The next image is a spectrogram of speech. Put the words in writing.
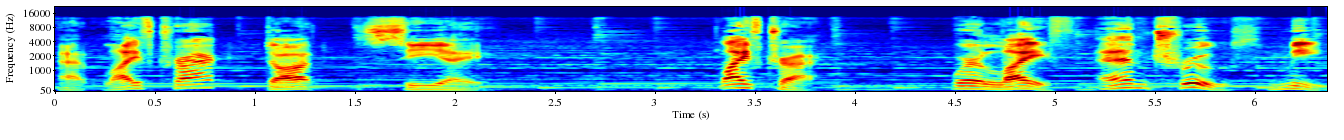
at lifetrac.ca. LifeTrac, where life and truth meet.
